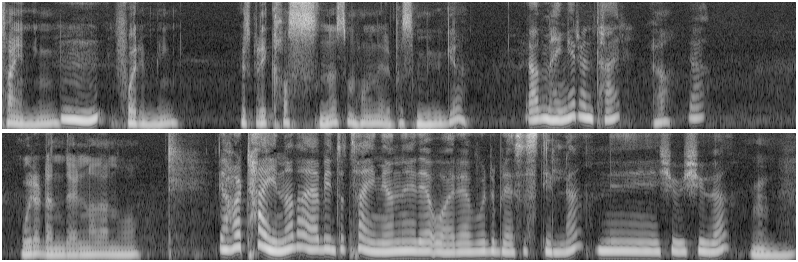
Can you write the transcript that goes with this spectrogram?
Tegning, mm. forming. Husker de kassene som hang nede på smuget? Ja, de henger rundt her. Ja. Ja. Hvor er den delen av deg nå? Jeg har tegna, da. Jeg begynte å tegne igjen i det året hvor det ble så stille. I 2020. Mm.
